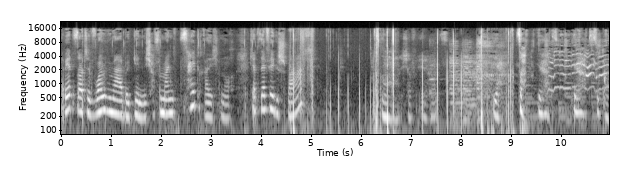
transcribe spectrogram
Aber jetzt, Leute, wollen wir mal beginnen. Ich hoffe, meine Zeit reicht noch. Ich habe sehr viel gespart. Oh, ich hoffe, ihr hört's. Ja, so, ihr hört's. Ihr super.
